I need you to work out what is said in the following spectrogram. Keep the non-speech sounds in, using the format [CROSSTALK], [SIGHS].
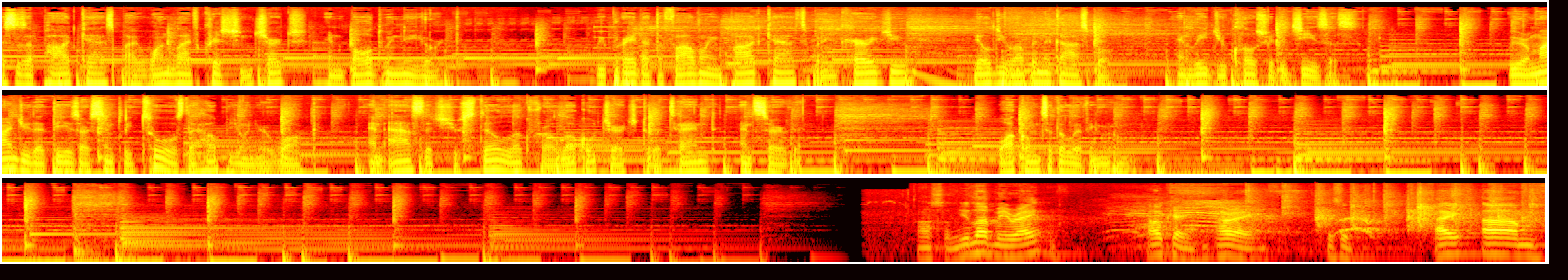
This is a podcast by One Life Christian Church in Baldwin, New York. We pray that the following podcast would encourage you, build you up in the gospel, and lead you closer to Jesus. We remind you that these are simply tools to help you in your walk and ask that you still look for a local church to attend and serve in. Welcome to the living room. Love me, right? Okay. All right. Listen, I um,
